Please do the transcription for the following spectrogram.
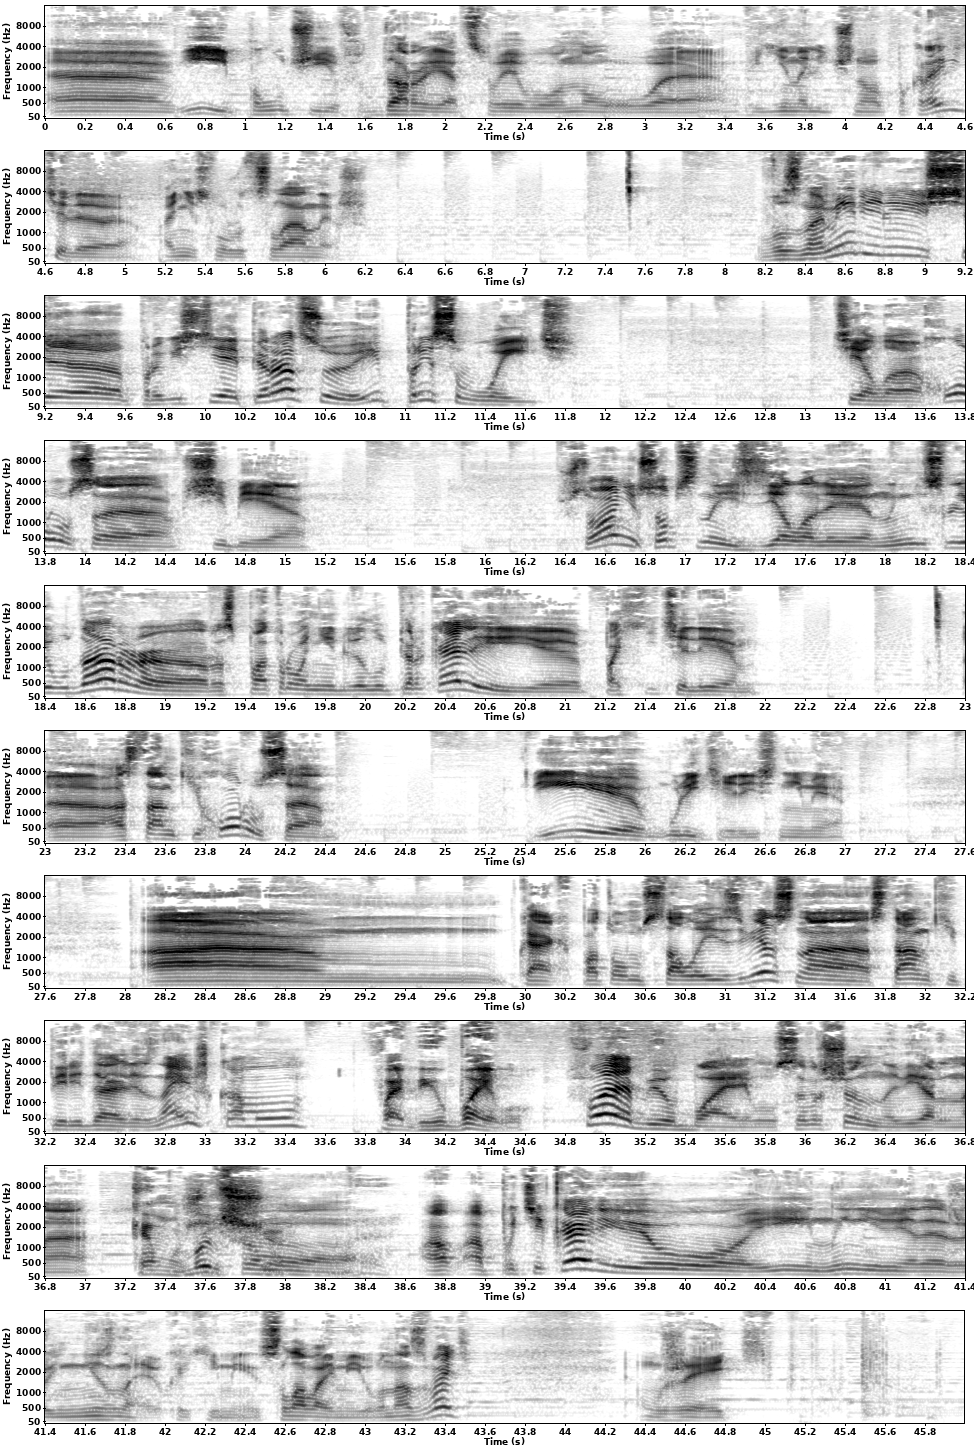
э, и получив дары от своего нового единоличного покровителя, они служат Сланеш, вознамерились провести операцию и присвоить тело Хоруса себе что они, собственно, и сделали. Нанесли удар, э, распатронили Луперкалий, э, похитили э, останки Хоруса и улетели с ними. А как потом стало известно, останки передали, знаешь кому? Фабию Байлу. Фабию Байлу, совершенно верно. Кому Бывшему еще? А апотекарию, и ныне я даже не знаю, какими словами его назвать. Уже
